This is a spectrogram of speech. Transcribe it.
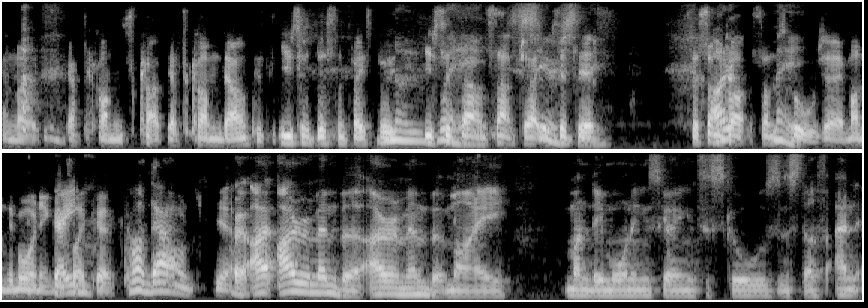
And like you have to calm, you have to calm down because you said this on Facebook, No you said that on way. Snapchat, you said this. So some I some mate. schools, yeah, Monday morning, it's like a, calm down, yeah, Bro, I, I remember I remember my Monday mornings going to schools and stuff, and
